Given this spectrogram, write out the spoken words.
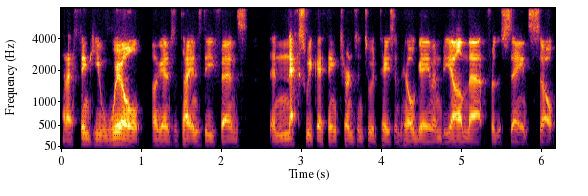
and I think he will against the Titans defense. Then next week, I think turns into a Taysom Hill game and beyond that for the Saints. So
